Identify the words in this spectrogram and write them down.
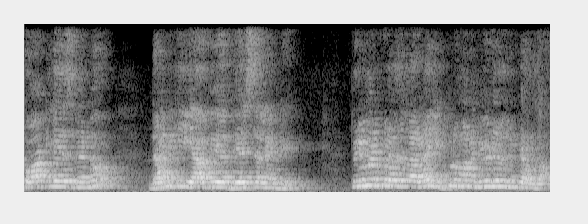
టోటల్ వేసినాను దానికి యాభై ఆరు దేశాలండి. పిరమిడ్ ప్రజలారా ఇప్పుడు మన వీడియోలోకి వెళ్దాం.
